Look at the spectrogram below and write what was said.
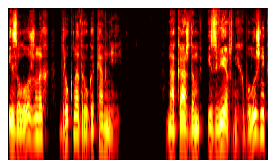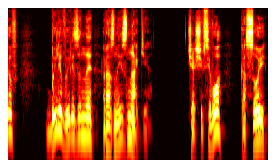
из уложенных друг на друга камней. На каждом из верхних булыжников были вырезаны разные знаки. Чаще всего косой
